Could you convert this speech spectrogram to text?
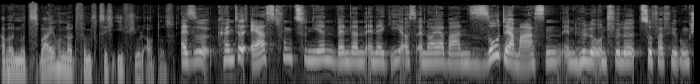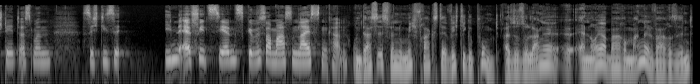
aber nur 250 E-Fuel-Autos. Also könnte erst funktionieren, wenn dann Energie aus Erneuerbaren so dermaßen in Hülle und Fülle zur Verfügung steht, dass man sich diese Ineffizienz gewissermaßen leisten kann. Und das ist, wenn du mich fragst, der wichtige Punkt. Also solange äh, erneuerbare Mangelware sind,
